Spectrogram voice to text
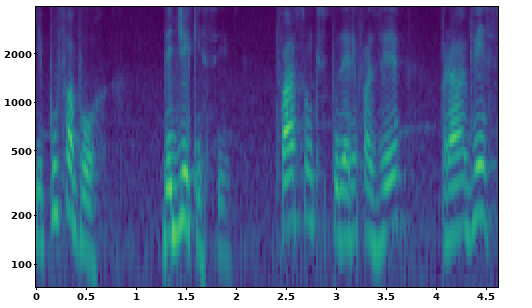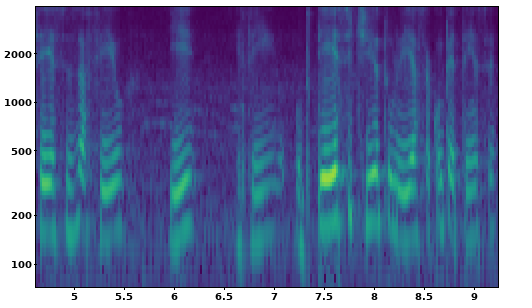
E, por favor, dediquem-se, façam o que se puderem fazer para vencer esse desafio e, enfim, obter esse título e essa competência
